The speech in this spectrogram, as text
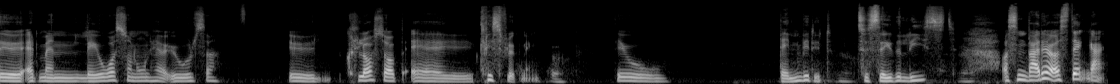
øh, at man laver sådan nogle her øvelser øh, klods op af øh, krigsflygtninge. Ja. Det er jo vanvittigt, ja. to say the least. Ja. Og sådan var det også dengang.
